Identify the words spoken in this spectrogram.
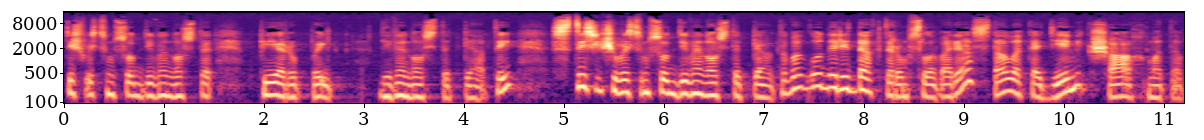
1891 95 с 1895 года редактором словаря стал академик Шахматов.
